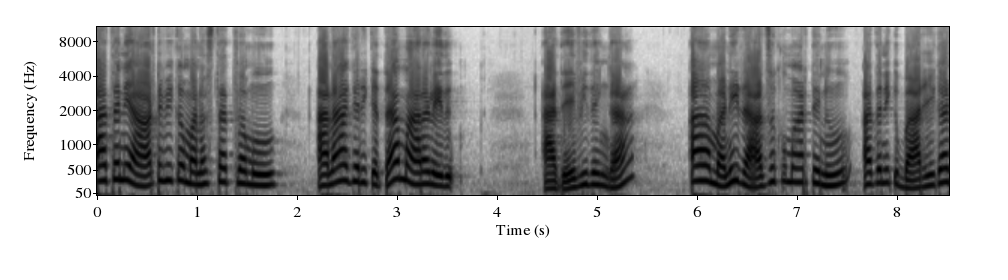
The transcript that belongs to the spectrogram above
అతని ఆటవిక మనస్తత్వము అనాగరికత మారలేదు. అదేవిధంగా ఆ మణి రాజకుమార్తెను అతనికి భార్యగా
